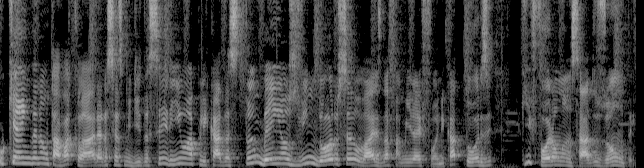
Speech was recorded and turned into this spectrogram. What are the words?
O que ainda não estava claro era se as medidas seriam aplicadas também aos vindouros celulares da família iPhone 14 que foram lançados ontem,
